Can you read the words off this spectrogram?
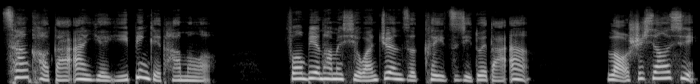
参考答案也一并给他们了，方便他们写完卷子可以自己对答案。老师相信。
